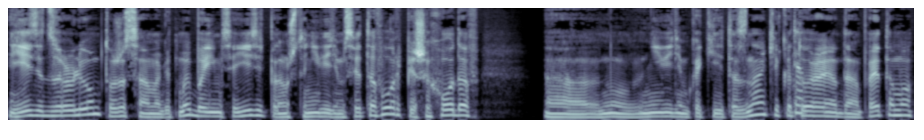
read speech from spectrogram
Ездит за рулем, то же самое. Говорит, мы боимся ездить, потому что не видим светофор, пешеходов, а, ну, не видим какие-то знаки, которые, да, да поэтому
